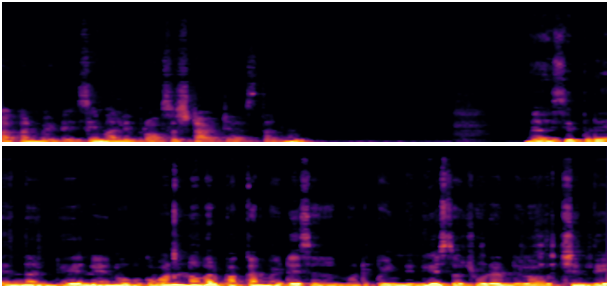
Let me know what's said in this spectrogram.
పక్కన పెట్టేసి మళ్ళీ ప్రాసెస్ స్టార్ట్ చేస్తాను. గైస్ ఇప్పుడు ఏంటంటే నేను ఒక వన్ అవర్ పక్కన పెట్టేశాను అనమాట పిండిని. సో చూడండి ఇలా వచ్చింది.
